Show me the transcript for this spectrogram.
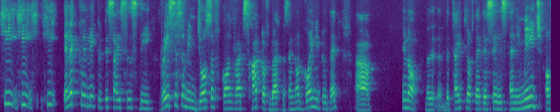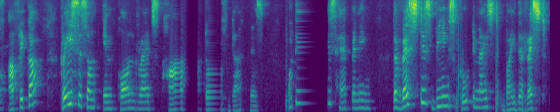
He, he, he eloquently criticizes the racism in Joseph Conrad's Heart of Darkness. I'm not going into that. Uh, you know, the, the title of that essay is An Image of Africa Racism in Conrad's Heart of Darkness. What is happening? The West is being scrutinized by the rest.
